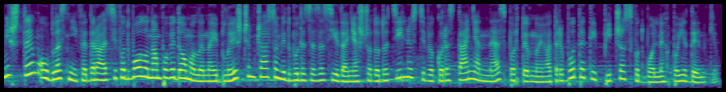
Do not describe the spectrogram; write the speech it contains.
Між тим, у обласній федерації футболу нам повідомили, найближчим часом відбудеться засідання щодо доцільності використання неспортивної атрибутики під час футбольних поєдинків.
